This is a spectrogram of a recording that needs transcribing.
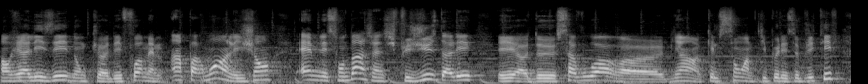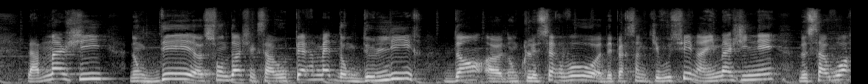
en réaliser donc euh, des fois même un par mois. Hein. Les gens aiment les sondages. Hein. Il suffit juste d'aller et euh, de savoir euh, bien quels sont un petit peu les objectifs. La magie donc des euh, sondages, c'est que ça va vous permettre donc de lire dans donc le cerveau des personnes qui vous suivent. Hein. Imaginez de savoir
